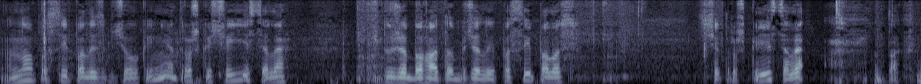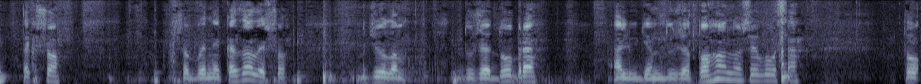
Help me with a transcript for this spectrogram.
Воно посипались бджолки. Ні, трошки ще є, але дуже багато бджоли посипалось. Ще трошки є, але Отак. Так що, щоб ви не казали, що бджолам дуже добре, а людям дуже погано жилося, то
